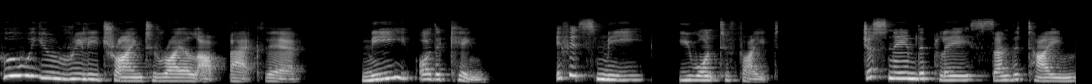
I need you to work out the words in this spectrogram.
Who were you really trying to rile up back there? Me or the king? If it's me you want to fight, just name the place and the time.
